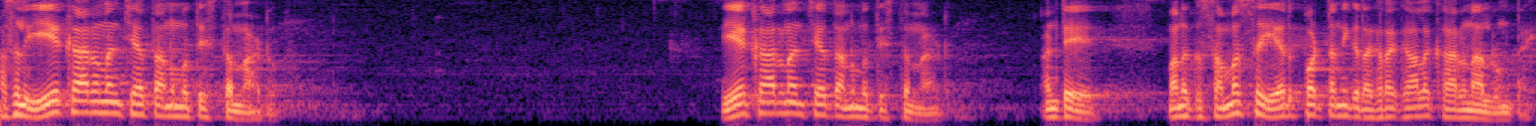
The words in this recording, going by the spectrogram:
అసలు ఏ కారణం చేత అనుమతిస్తున్నాడు? ఏ కారణం చేత అనుమతిస్తున్నాడు? అంటే మనకు సమస్య ఏర్పడటానికి రకరకాల కారణాలు ఉంటాయి.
